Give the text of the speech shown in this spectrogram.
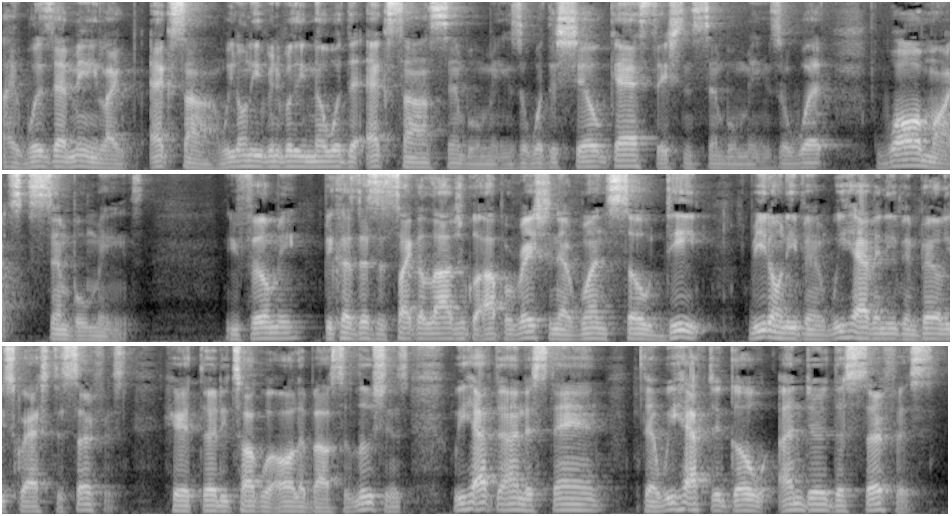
Like, what does that mean? Like Exxon, we don't even really know what the Exxon symbol means, or what the Shell gas station symbol means, or what Walmart's symbol means. You feel me? Because there's a psychological operation that runs so deep, we don't even, we haven't even barely scratched the surface. Here at 30 Talk, we're all about solutions. We have to understand that we have to go under the surface.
